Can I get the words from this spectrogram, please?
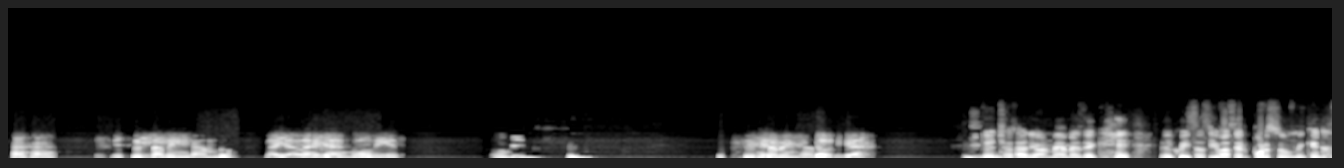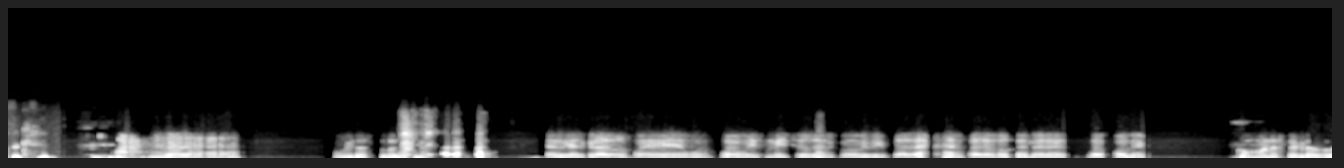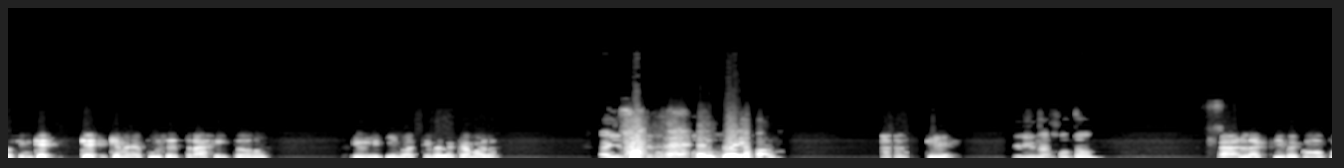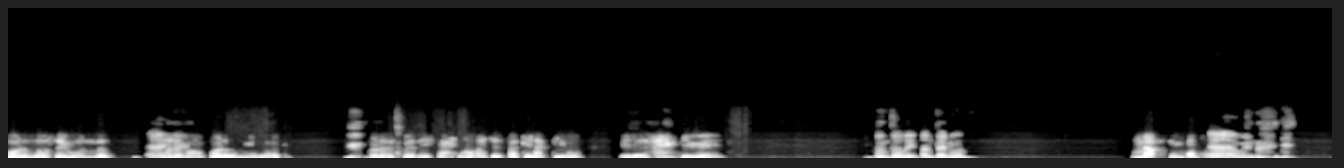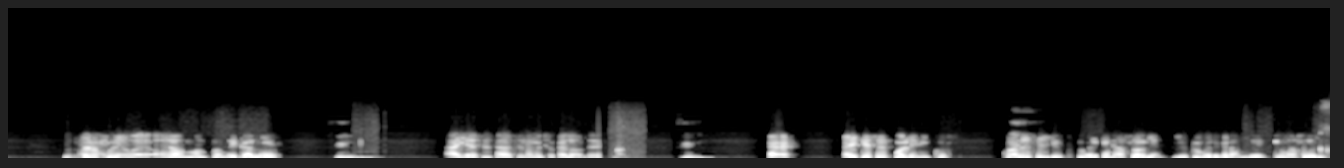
ajá. Sí, se está vengando. Vaya, vaya, COVID. Obvio. Se está vengando. De hecho, salieron memes de que el juicio sí iba a ser por Zoom y que no sé qué. Hubiera estado chido. El, el creador fue, fue Will Smith del COVID para, para no tener la polémica. Como en nuestra graduación, que, que, que me puse traje y todo y, y no activé la cámara. Ahí está, ¿En serio, Juan? ¿Qué? Te vi una foto. Ah, la activé como por dos segundos, Ah, bueno, ya. como por un minuto, pero después dije, ay, no manches, ¿para qué la activo? Y la desactivé. ¿Y ¿Con todo y pantalón? No, sin pantalón. Ah, bueno. Pero Ay, pues, Da un montón de calor. Sí, Ay, ese estaba haciendo mucho calor. De... sí. Eh, hay que ser polémicos. ¿Cuál es el youtuber que más odian? ¿Youtuber grande que más odian?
